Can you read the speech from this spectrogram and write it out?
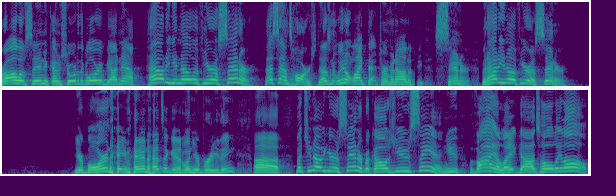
For all have sinned and come short of the glory of God. Now, how do you know if you're a sinner? That sounds harsh, doesn't it? We don't like that terminology, sinner. But how do you know if you're a sinner? You're born, amen. That's a good one. You're breathing. Uh, but you know you're a sinner because you sin. You violate God's holy law.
